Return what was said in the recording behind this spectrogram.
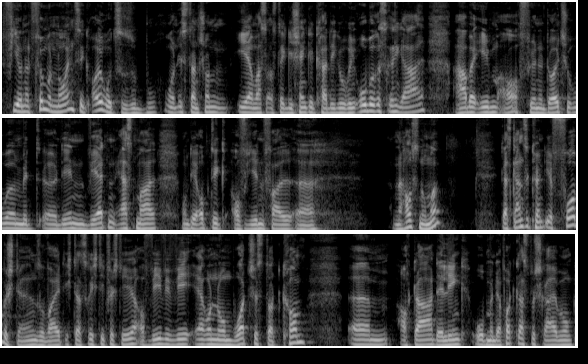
495 Euro zu buchen und ist dann schon eher was aus der Geschenkekategorie oberes Regal, aber eben auch für eine deutsche Uhr mit äh, den Werten erstmal und der Optik auf jeden Fall äh, eine Hausnummer. Das Ganze könnt ihr vorbestellen, soweit ich das richtig verstehe, auf www.aeronomwatches.com. Ähm, auch da der Link oben in der Podcast-Beschreibung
